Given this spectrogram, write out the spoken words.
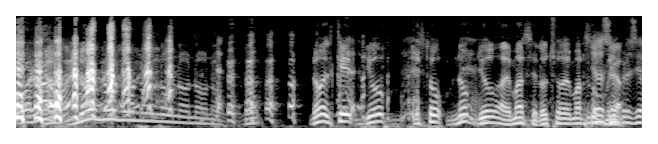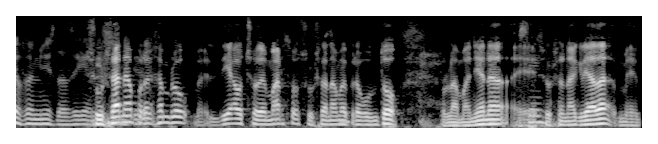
vamos, no, no, no, no, no, no, no, no. No, es que yo, esto, no, yo además el 8 de marzo... Yo siempre he sido feminista, Susana, por ejemplo, el día 8 de marzo, Susana me preguntó, por la mañana, eh. Susana Criada, me,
